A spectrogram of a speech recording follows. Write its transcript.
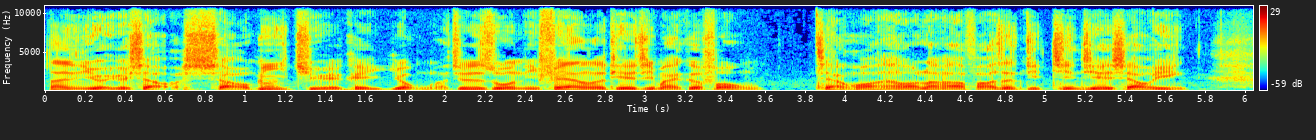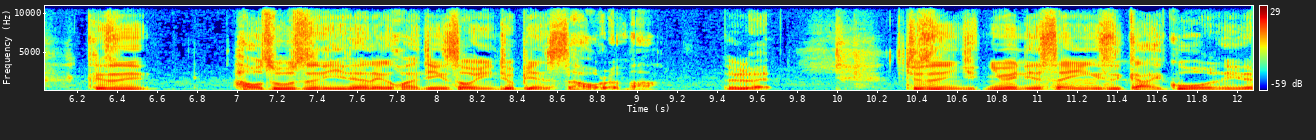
那你有一个小小秘诀可以用啊，就是说你非常的贴近麦克风讲话，然后让它发生间接效应。可是好处是你的那个环境收音就变少了嘛，对不对？就是你因为你的声音是盖过了你的，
